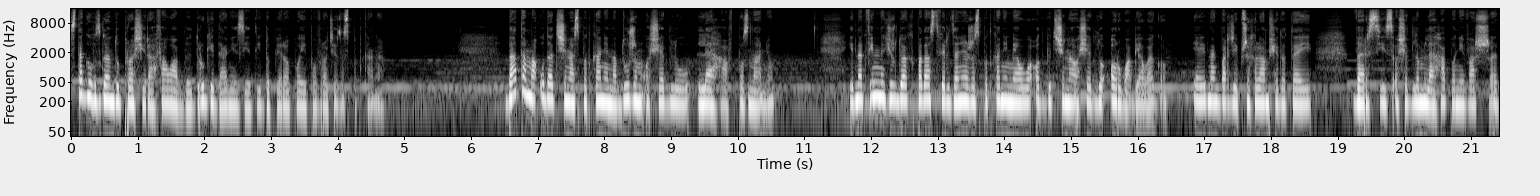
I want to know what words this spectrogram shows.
z tego względu prosi Rafała, by drugie danie zjedli dopiero po jej powrocie ze spotkania. Beata ma udać się na spotkanie na dużym osiedlu Lecha w Poznaniu. Jednak w innych źródłach pada stwierdzenie, że spotkanie miało odbyć się na osiedlu Orła Białego. Ja jednak bardziej przychylam się do tej wersji z osiedlem Lecha, ponieważ e,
